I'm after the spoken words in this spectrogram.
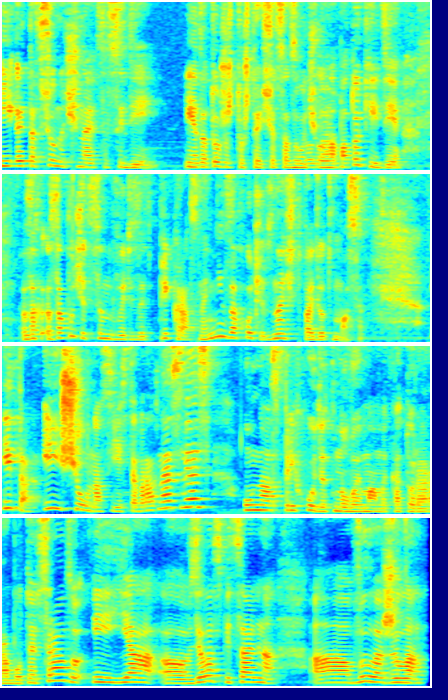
И это все начинается с идей. И это тоже то, что я сейчас озвучила ну, да. на потоке идеи. Захочет сын вырезать, прекрасно. Не захочет, значит пойдет в массы. Итак, и еще у нас есть обратная связь. У нас приходят новые мамы, которые работают сразу. И я э, взяла специально, э, выложила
